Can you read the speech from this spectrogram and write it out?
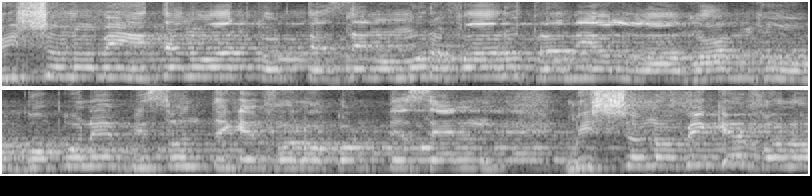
বিশ্বনবী তেলাওয়াত করতেছেন ওমর ফারুক রাদিয়াল্লাহু আনহু গোপনে পিছন থেকে ফলো করতেছেন। বিশ্বনবীকে ফলো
